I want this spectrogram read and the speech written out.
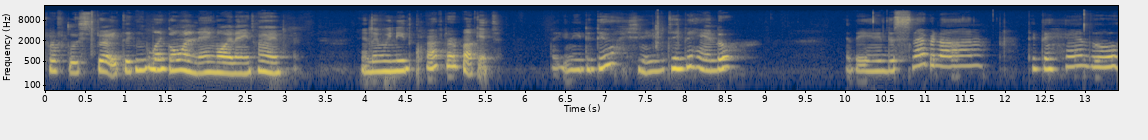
perfectly straight. They can like go on an angle at any time. And then we need to craft our bucket what you need to do is you need to take the handle and then you need to snap it on. Take the handle,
